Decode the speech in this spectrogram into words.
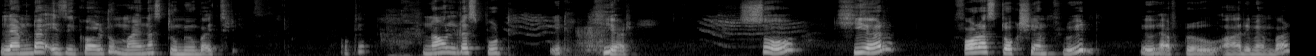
lambda is equal to minus 2 mu by 3 okay. Now let us put it here. So, here for a Stokesian fluid you have to uh, remember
